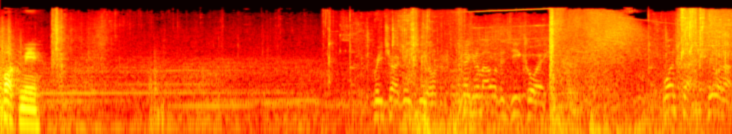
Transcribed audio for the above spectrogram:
fuck me. Recharging shield. Faking him out with a decoy. One sec. Healing up.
